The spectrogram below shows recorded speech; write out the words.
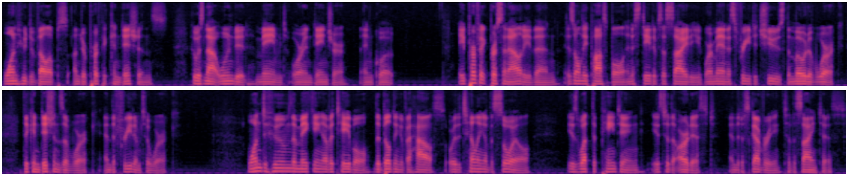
one who develops under perfect conditions, who is not wounded, maimed, or in danger, A perfect personality, then, is only possible in a state of society where man is free to choose the mode of work, the conditions of work, and the freedom to work. One to whom the making of a table, the building of a house, or the tilling of the soil is what the painting is to the artist and the discovery to the scientist.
